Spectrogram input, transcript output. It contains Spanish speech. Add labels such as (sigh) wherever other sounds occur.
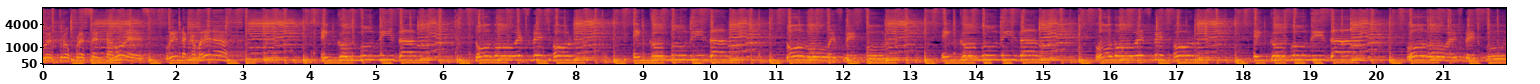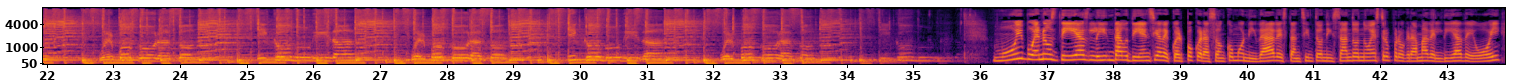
nuestros presentadores, Brenda Camarena. Buenos días, linda audiencia de Cuerpo, Corazón, Comunidad. Están sintonizando nuestro programa del día de hoy.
